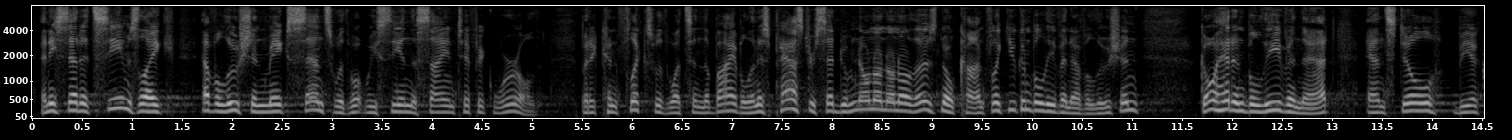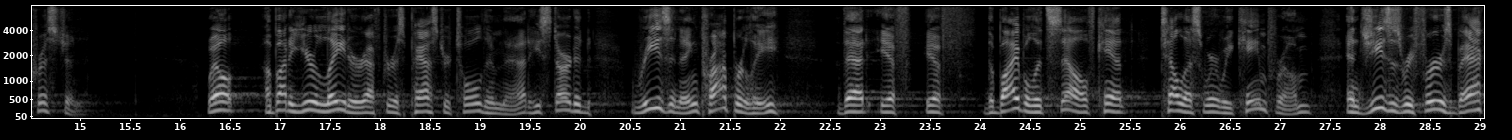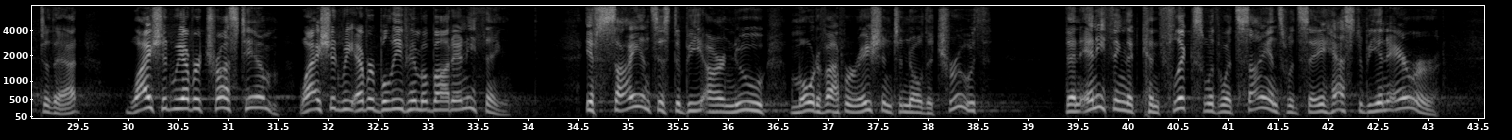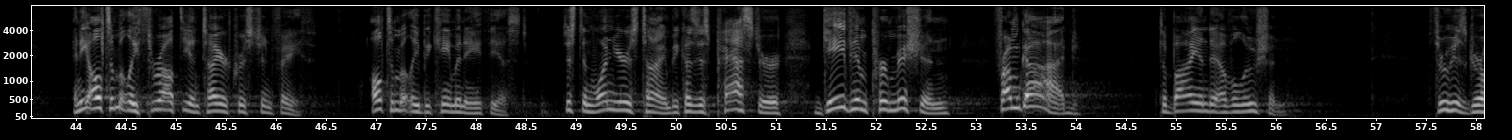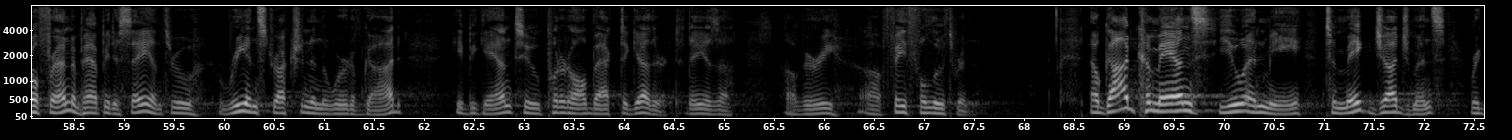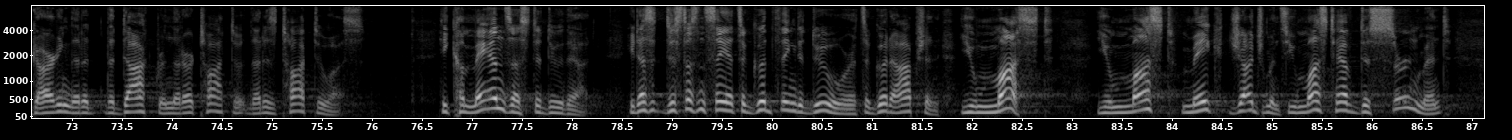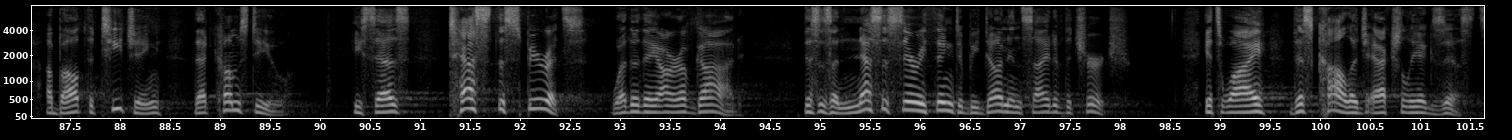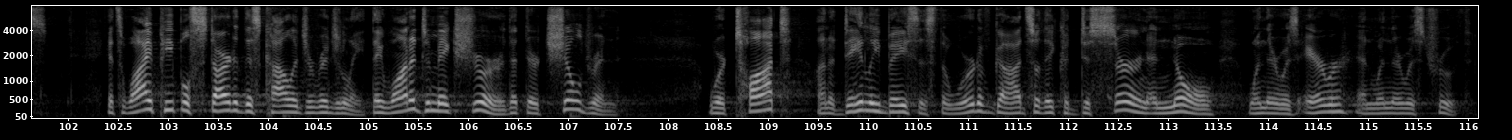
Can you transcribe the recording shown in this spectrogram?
And he said, It seems like evolution makes sense with what we see in the scientific world, but it conflicts with what's in the Bible. And his pastor said to him, No, no, no, no, there's no conflict. You can believe in evolution. Go ahead and believe in that and still be a Christian. Well, about a year later, after his pastor told him that, he started reasoning properly that if, if the Bible itself can't tell us where we came from, and Jesus refers back to that, why should we ever trust him? Why should we ever believe him about anything? If science is to be our new mode of operation to know the truth, then anything that conflicts with what science would say has to be an error. And he ultimately threw out the entire Christian faith, ultimately became an atheist, just in one year's time, because his pastor gave him permission from God to buy into evolution. Through his girlfriend, I'm happy to say, and through reinstruction in the Word of God, he began to put it all back together. Today is a, a very uh, faithful Lutheran. Now, God commands you and me to make judgments regarding the, the doctrine that, are taught to, that is taught to us. He commands us to do that. He doesn't, just doesn't say it's a good thing to do or it's a good option. You must. You must make judgments. You must have discernment about the teaching that comes to you. He says, Test the spirits, whether they are of God. This is a necessary thing to be done inside of the church. It's why this college actually exists. It's why people started this college originally. They wanted to make sure that their children were taught on a daily basis the Word of God so they could discern and know when there was error and when there was truth.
